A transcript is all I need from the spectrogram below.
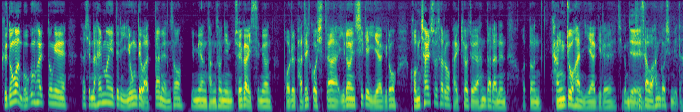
그동안 모금 활동에 사실은 할머니들이 이용돼 왔다면서 윤미향 당선인 죄가 있으면 벌을 받을 것이다 이런 식의 이야기로 검찰 수사로 밝혀져야 한다라는 어떤 강조한 이야기를 지금 예. 기사화한 것입니다.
